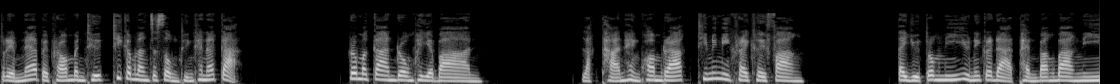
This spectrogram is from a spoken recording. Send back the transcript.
เตรียมแนบไปพร้อมบันทึกที่กำลังจะส่งถึงคณะกะกรรมการโรงพยาบาล หลักฐานแห่งความรักที่ไม่มีใครเคยฟัง แต่อยู่ตรงนี้อยู่ในกระดาษแผ่นบางๆนี้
